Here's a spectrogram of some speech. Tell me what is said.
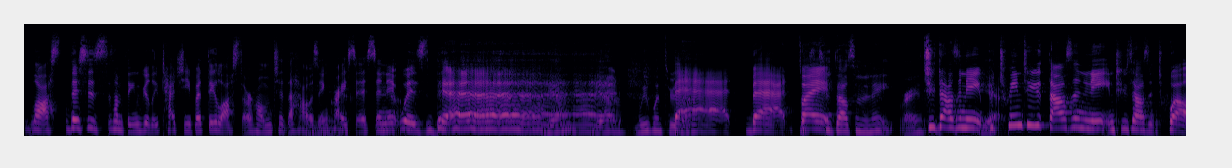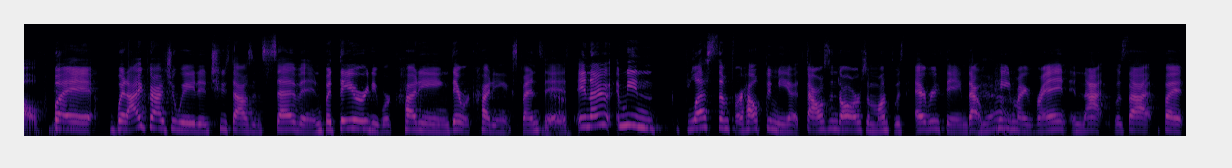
lost. This is something really touchy, but they lost their home to the housing crisis, and it was bad. yeah, yeah. We went through that. Bad, bad. But 2008, right? 2008 Yeah. between 2008 and 2012 but but i graduated 2007 but they already were cutting they were cutting expenses Yeah. and I, I mean bless them for helping me a thousand dollars a month was everything that Yeah. paid my rent and that was that but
